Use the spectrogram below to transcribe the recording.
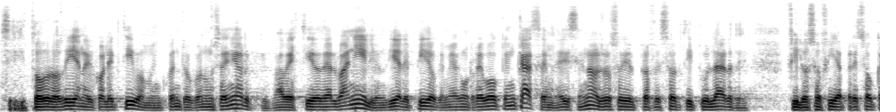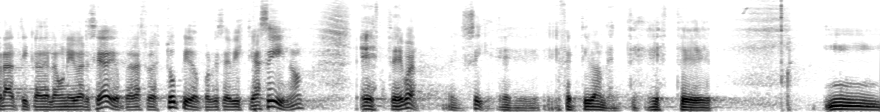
Si todos los días en el colectivo me encuentro con un señor que va vestido de albañil y un día le pido que me haga un revoque en casa y me dice, no, yo soy el profesor titular de filosofía presocrática de la universidad, y digo, pedazo estúpido, porque se viste así, ¿no? Este, bueno, eh, sí, eh, efectivamente. Este, mm,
